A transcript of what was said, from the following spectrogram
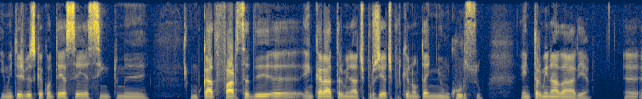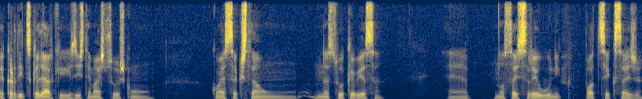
e, muitas vezes o que acontece é sinto-me um bocado farsa de uh, encarar determinados projetos porque eu não tenho nenhum curso em determinada área. Uh, acredito se calhar que existem mais pessoas com com essa questão na sua cabeça. Uh, não sei se serei o único, pode ser que seja.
